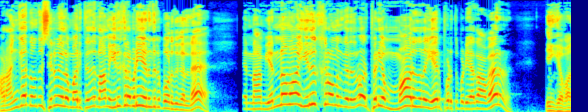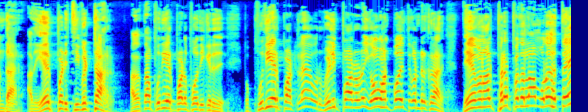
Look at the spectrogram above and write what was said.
அவர் அங்கேருந்து வந்து சிறுவையில் மறித்தது. நாம் இருக்கிறபடியே இருந்துட்டு போகிறதுக்கல்ல நாம் என்னவா இருக்கிறோம்ங்கிறதுல ஒரு பெரிய மாறுதலை ஏற்படுத்தபடியாக தான் அவர் இங்கே வந்தார். அதை ஏற்படுத்தி விட்டார். அதைத்தான் புதிய ஏற்பாடு போதிக்கிறது. இப்போ புதிய ஏற்பாட்டில் ஒரு வெளிப்பாடோடு யோவான் போதித்துக் கொண்டிருக்கிறார். தேவனால் பிறப்பதெல்லாம் உலகத்தை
